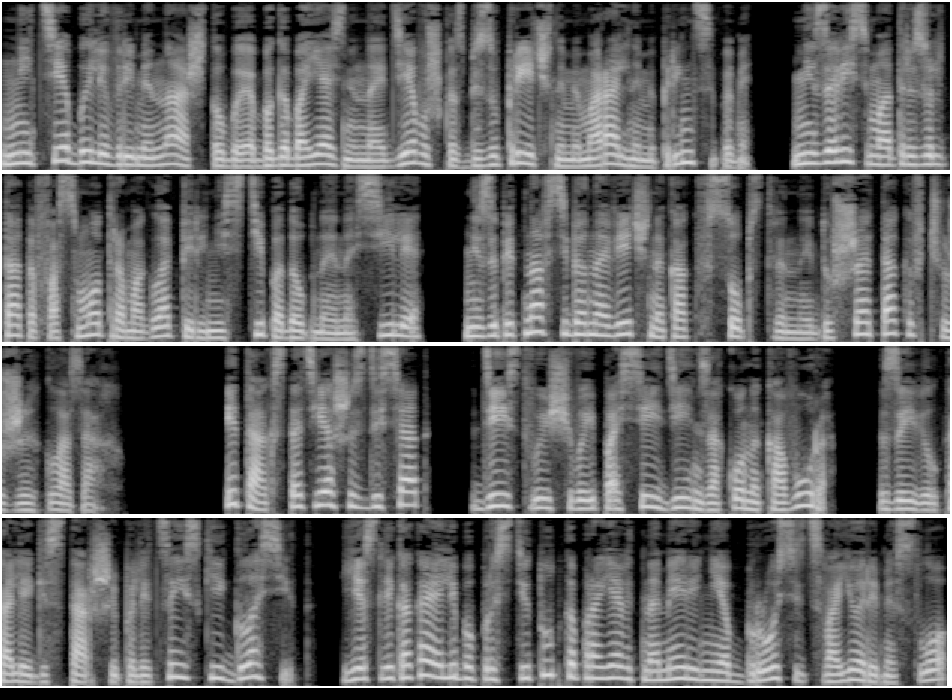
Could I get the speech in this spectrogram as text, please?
Не те были времена, чтобы богобоязненная девушка с безупречными моральными принципами, независимо от результатов осмотра, могла перенести подобное насилие, не запятнав себя навечно как в собственной душе, так и в чужих глазах. Итак, статья 60 действующего и по сей день закона Кавура, заявил коллеге старший полицейский, гласит, если какая-либо проститутка проявит намерение бросить свое ремесло,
